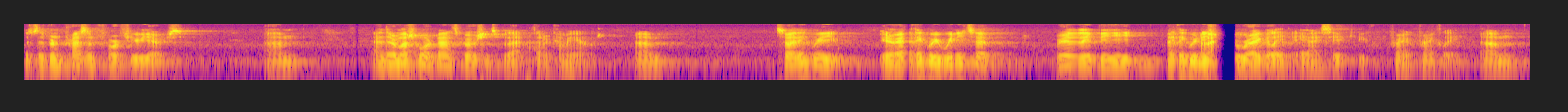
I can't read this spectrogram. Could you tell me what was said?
has been present for a few years. Um, and there are much more advanced versions for that that are coming out. Um, so I think we, you know, I think we, we need to really be, I think we need to regulate AI safety, frank, frankly, um,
